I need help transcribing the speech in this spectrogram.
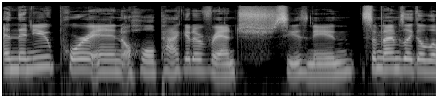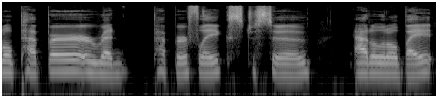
And then you pour in a whole packet of ranch seasoning, sometimes like a little pepper or red pepper flakes just to add a little bite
